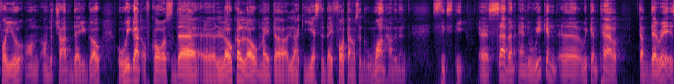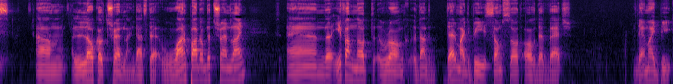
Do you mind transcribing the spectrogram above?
for you on on the chart. There you go. We got of course the uh, local low made uh, like yesterday 4167 and we can uh, we can tell that there is um, local trend line. That's the one part of the trend line. And uh, if I'm not wrong that there might be some sort of the wedge. There might be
